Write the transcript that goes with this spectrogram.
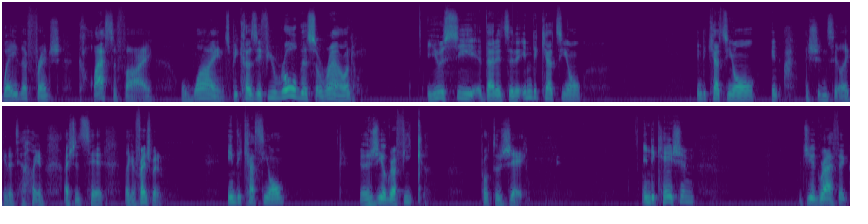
way the French classify wines because if you roll this around, you see that it's an indication indication in, I shouldn't say it like an Italian. I should say it like a Frenchman. Indication uh, géographique protégée. Indication geographic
